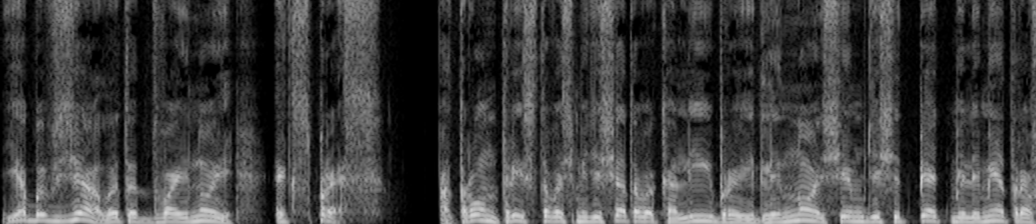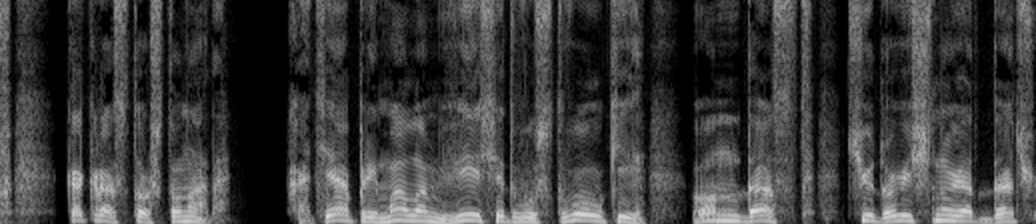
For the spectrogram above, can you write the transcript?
я бы взял этот двойной экспресс». Патрон 380-го калибра и длиной 75 миллиметров — как раз то, что надо. Хотя при малом весе двустволки он даст чудовищную отдачу.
